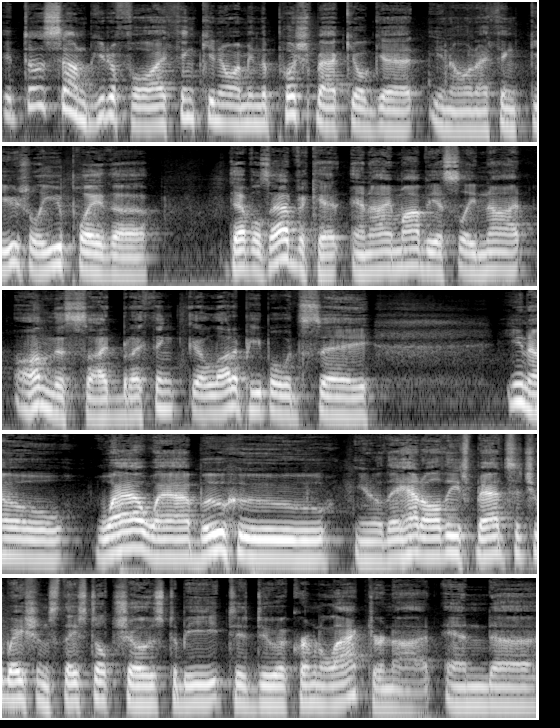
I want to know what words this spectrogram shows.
It does sound beautiful. I think, you know, I mean, the pushback you'll get, you know, and I think usually you play the devil's advocate, and I'm obviously not on this side, but I think a lot of people would say, you know, wow, wow, boo hoo. You know, they had all these bad situations. They still chose to be to do a criminal act or not. And uh,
